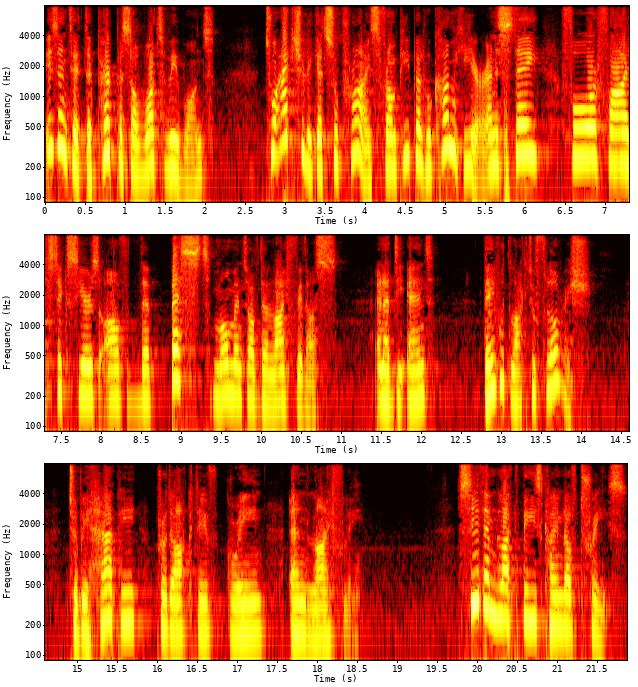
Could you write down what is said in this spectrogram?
Isn't it the purpose of what we want to actually get surprise from people who come here and stay four, five, six years of the best moment of their life with us, and at the end they would like to flourish, to be happy, productive, green, and lively. See them like these kind of trees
